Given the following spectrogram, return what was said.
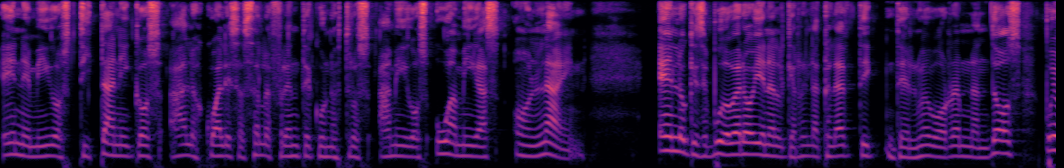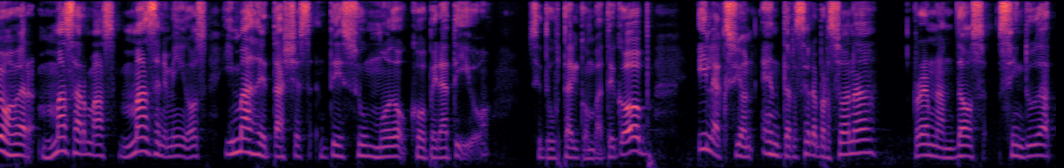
enemigos titánicos a los cuales hacerle frente con nuestros amigos o amigas online. En lo que se pudo ver hoy en el Guerrilla Collective del nuevo Remnant 2, pudimos ver más armas, más enemigos y más detalles de su modo cooperativo. Si te gusta el combate coop y la acción en tercera persona, Remnant 2 sin duda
